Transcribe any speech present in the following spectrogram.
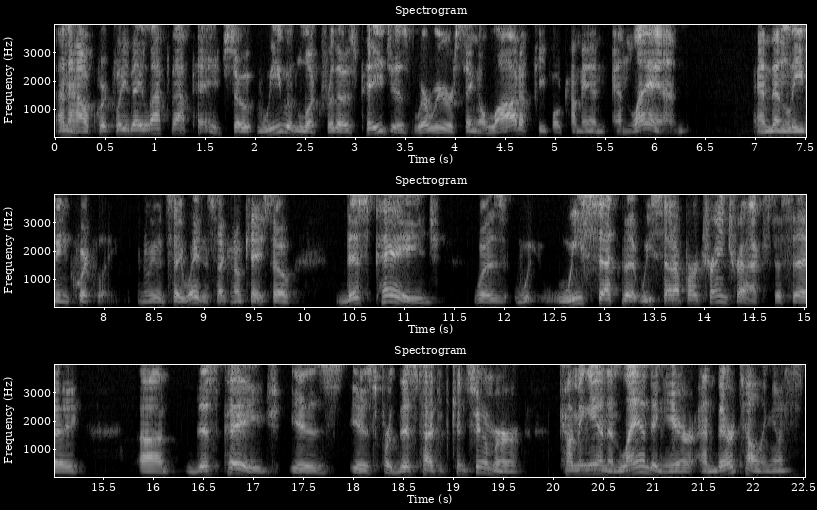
and how quickly they left that page. So we would look for those pages where we were seeing a lot of people come in and land and then leaving quickly. And we would say, wait a second, okay, so this page was we, we set that we set up our train tracks to say uh, this page is is for this type of consumer coming in and landing here, and they're telling us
